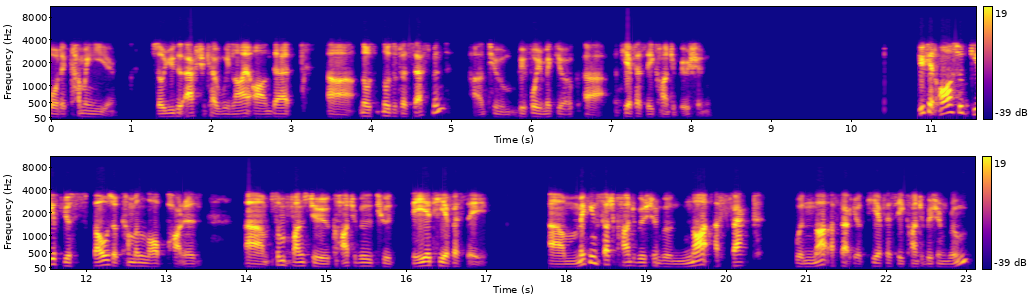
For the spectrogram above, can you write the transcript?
for the coming year. So you could actually kind of rely on that uh, notice of assessment uh, to before you make your uh, TFSA contribution. You can also give your spouse or common law partners um, some funds to contribute to their TFSA. Um, making such contribution will not affect will not affect your TFSA contribution room,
